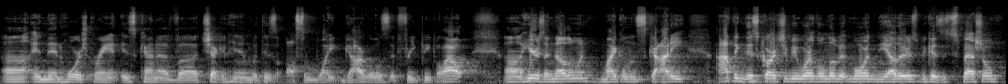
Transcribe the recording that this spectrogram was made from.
Uh, and then Horace Grant is kind of uh, checking him with his awesome white goggles that freak people out. Uh, here's another one, Michael and Scottie. I think this card should be worth a little bit more than the others because it's special.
